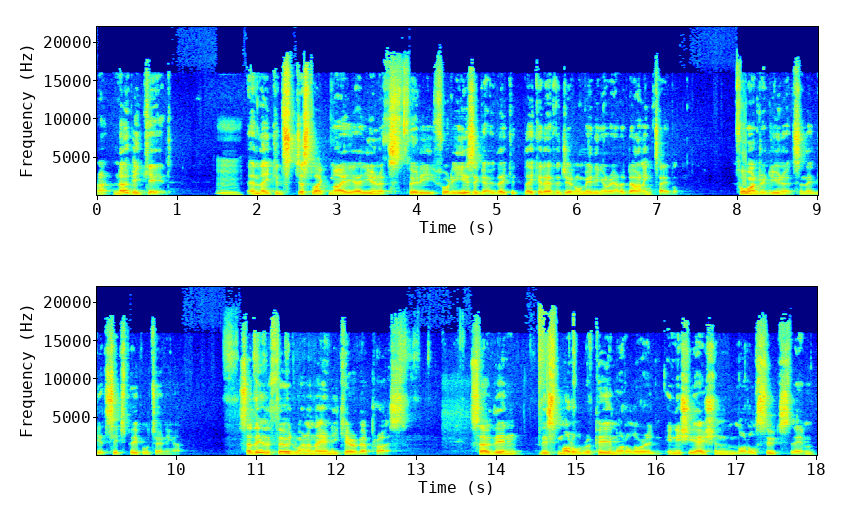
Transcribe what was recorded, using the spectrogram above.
right? Nobody cared. And they could, just like my uh, units 30, 40 years ago, they could, they could have the general meeting around a dining table. 400 units, and they'd get six people turning up. So they're the third one, and they only care about price. So then this model, repair model or an initiation model, suits them.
